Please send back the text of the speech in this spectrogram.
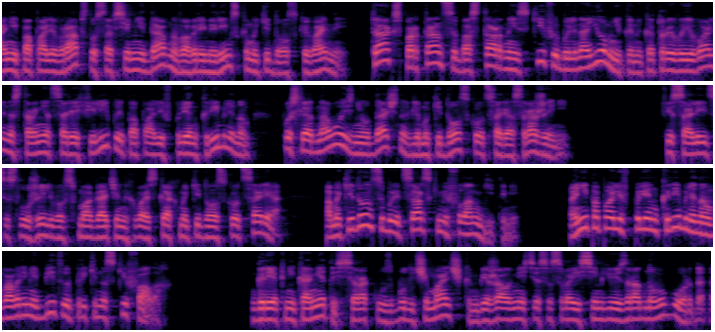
Они попали в рабство совсем недавно во время Римско-Македонской войны. Так, спартанцы, бастарные и скифы были наемниками, которые воевали на стороне царя Филиппа и попали в плен к римлянам после одного из неудачных для македонского царя сражений. Фессалийцы служили во вспомогательных войсках македонского царя, а македонцы были царскими фалангитами. Они попали в плен к римлянам во время битвы при Киноскефалах. Грек Никомет из Сиракуз, будучи мальчиком, бежал вместе со своей семьей из родного города,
